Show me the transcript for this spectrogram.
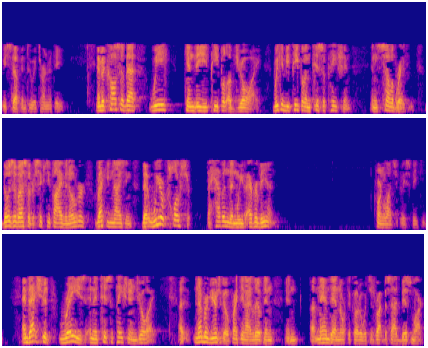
we step into eternity. And because of that, we can be people of joy. We can be people of anticipation and celebrating. Those of us that are 65 and over, recognizing that we are closer to heaven than we've ever been. Chronologically speaking. And that should raise an anticipation and joy. A number of years ago, Frankie and I lived in, in uh, Mandan, North Dakota, which is right beside Bismarck.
